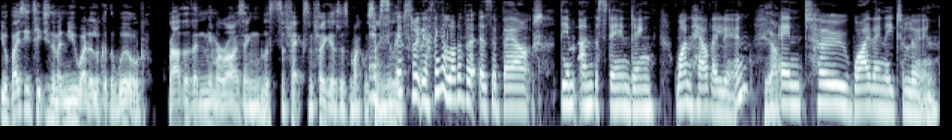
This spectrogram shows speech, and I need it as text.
you're basically teaching them a new way to look at the world rather than memorizing lists of facts and figures, as Mike was saying earlier. Absolutely. I think a lot of it is about them understanding one, how they learn, yeah. and two, why they need to learn.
